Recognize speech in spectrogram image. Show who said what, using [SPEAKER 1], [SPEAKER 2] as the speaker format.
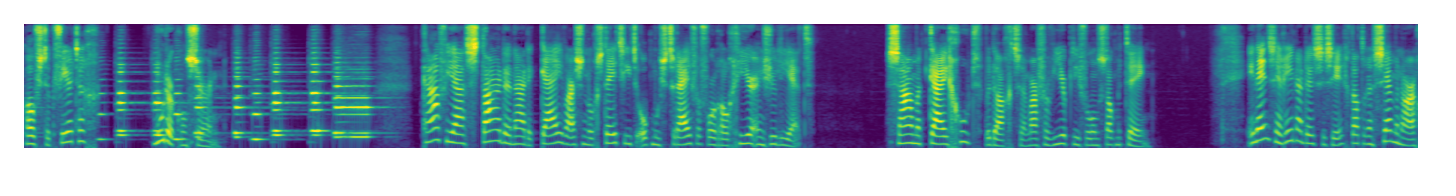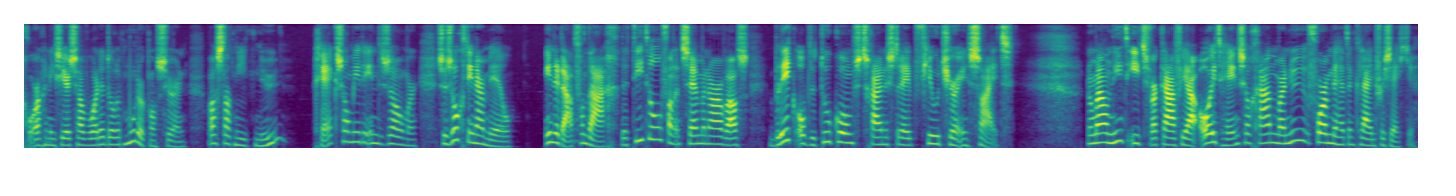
[SPEAKER 1] Hoofdstuk 40 Moederconcern Cavia staarde naar de kei waar ze nog steeds iets op moest schrijven voor Rogier en Juliette. Samen kei goed, bedacht ze, maar verwierp die ook meteen. Ineens herinnerde ze zich dat er een seminar georganiseerd zou worden door het moederconcern. Was dat niet nu? Gek, zo midden in de zomer. Ze zocht in haar mail. Inderdaad, vandaag. De titel van het seminar was Blik op de toekomst, schuine streep, Future Insight. Normaal niet iets waar KVA ooit heen zou gaan, maar nu vormde het een klein verzetje.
